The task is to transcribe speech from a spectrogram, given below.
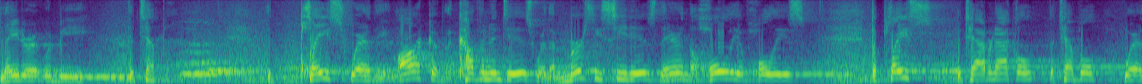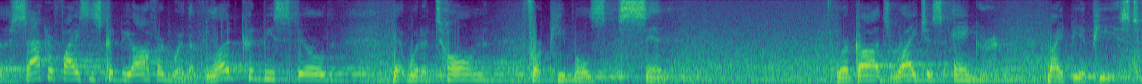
Later it would be the temple. The place where the Ark of the Covenant is, where the mercy seat is, there in the Holy of Holies. The place, the tabernacle, the temple, where the sacrifices could be offered, where the blood could be spilled that would atone for people's sin where God's righteous anger might be appeased.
